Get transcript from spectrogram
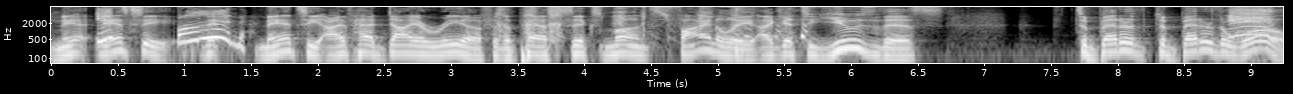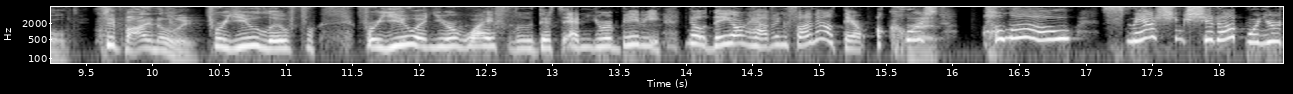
Na- Nancy, fun. Na- Nancy, I've had diarrhea for the past six months. Finally, I get to use this to better to better the world. Finally, for you, Lou, for, for you and your wife, Lou, that's and your baby. No, they are having fun out there. Of course, right hello, smashing shit up when you're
